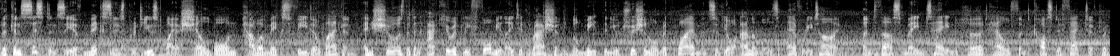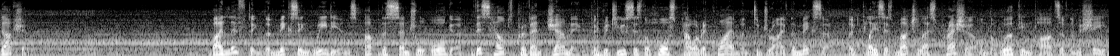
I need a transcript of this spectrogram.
The consistency of mixes produced by a Shelbourne Power Mix feeder wagon ensures that an accurately formulated ration will meet the nutritional requirements of your animals every time, and thus maintain herd health and cost-effective production. By lifting the mix ingredients up the central auger, this helps prevent jamming and reduces the horsepower requirement to drive the mixer, and places much less pressure on the working parts of the machine.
